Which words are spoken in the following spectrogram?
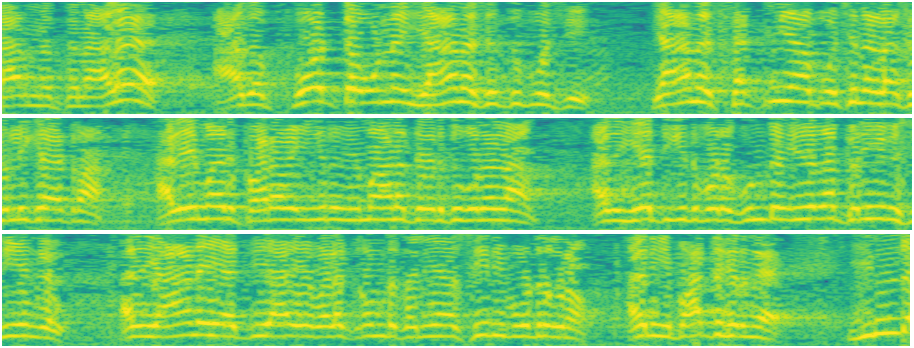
காரணத்தினால அதை போட்ட உடனே யானை செத்து போச்சு. யானை சட்னியா போச்சுன்னு நல்லா சொல்லி காட்டுறான். அதே மாதிரி பறவைங்கிற விமானத்தை எடுத்துக்கொள்ளலாம் அது ஏத்திக்கிட்டு போற குண்டு இதெல்லாம் பெரிய விஷயங்கள். அது யானை அத்தியாய வழக்கம்னு தனியா சீடி போட்டுருக்கிறோம். அது நீங்க பாத்துக்கிறங்க இந்த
